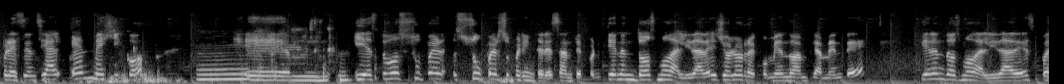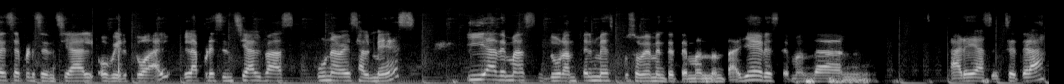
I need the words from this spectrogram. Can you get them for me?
presencial en México Mm, eh, y estuvo súper, súper, súper interesante porque tienen dos modalidades, yo lo recomiendo ampliamente. Tienen dos modalidades, puede ser presencial o virtual. La presencial vas una vez al mes y además durante el mes pues obviamente te mandan talleres, te mandan tareas, etcétera.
